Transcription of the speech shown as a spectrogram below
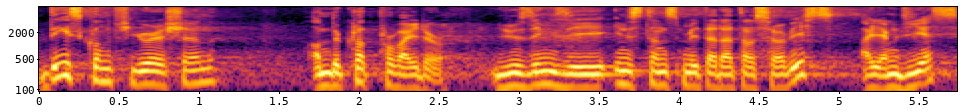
this configuration on the cloud provider using the instance metadata service, IMDS.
